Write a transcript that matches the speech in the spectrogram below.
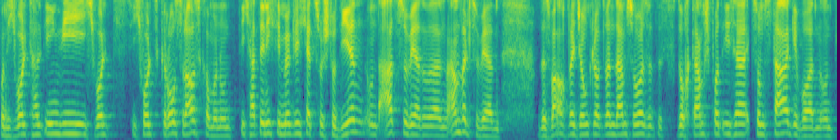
und ich wollte halt irgendwie, ich wollte, ich wollte groß rauskommen und ich hatte nicht die Möglichkeit zu studieren und Arzt zu werden oder ein Anwalt zu werden. Das war auch bei Jean-Claude Van Damme so. Also das, durch Kampfsport ist er zum Star geworden und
